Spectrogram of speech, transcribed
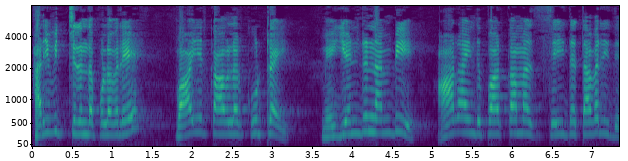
அறிவிச்சிருந்த புலவரே வாயிற்காவலர் கூற்றை மெய்யென்று நம்பி ஆராய்ந்து பார்க்காமல் செய்த தவறிது.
